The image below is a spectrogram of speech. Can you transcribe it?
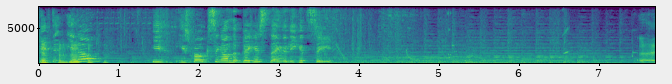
you know, he's, he's focusing on the biggest thing that he could see. Uh,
